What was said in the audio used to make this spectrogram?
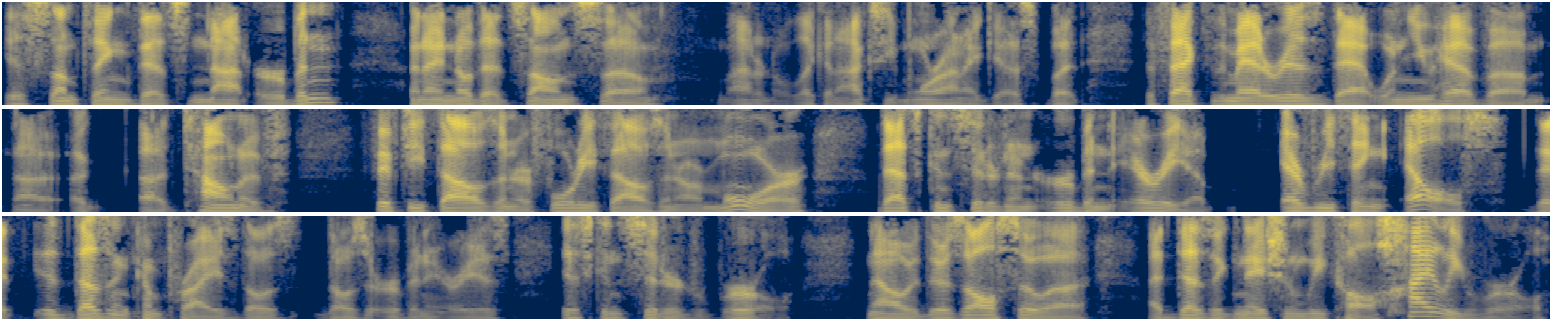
is something that's not urban. And I know that sounds, uh, I don't know, like an oxymoron, I guess. But the fact of the matter is that when you have um, a, a town of 50,000 or 40,000 or more, that's considered an urban area. Everything else that doesn't comprise those those urban areas is considered rural. Now, there's also a, a designation we call highly rural,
